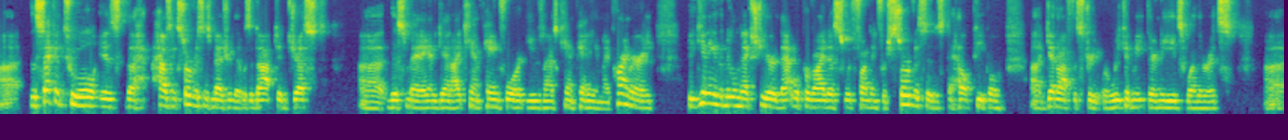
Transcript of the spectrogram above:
Uh, the second tool is the housing services measure that was adopted just uh, this May. And again, I campaigned for it even when I was campaigning in my primary. Beginning in the middle of next year, that will provide us with funding for services to help people uh, get off the street where we can meet their needs, whether it's uh,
